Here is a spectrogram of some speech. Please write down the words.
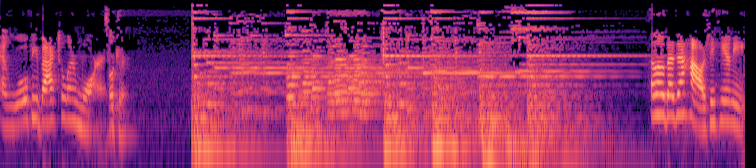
and we'll be back to learn more. Okay. Hello，大家好，我是 Hanny。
